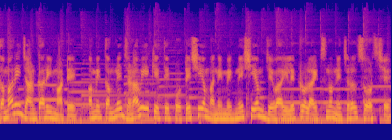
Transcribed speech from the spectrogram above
તમારી જાણકારી માટે, અમે તમને જણાવીએ કે તે પોટેશિયમ અને મેગ્નેશિયમ જેવા ઇલેક્ટ્રોલાઇટ્સનો નેચરલ સોર્સ છે.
